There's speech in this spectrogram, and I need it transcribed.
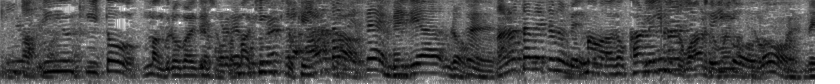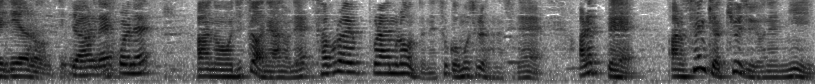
金融危機。と、まあ、グローバリゼーションか、まあ、金融危機と建築改めがてメディア論、ええ。改めてのメディア。まあまああの関連するとこあると思いますよ。メディア論っていう。いやあのねこれねあの実はねあのねサブライプライムローンってねすごく面白い話であれってあの1994年に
